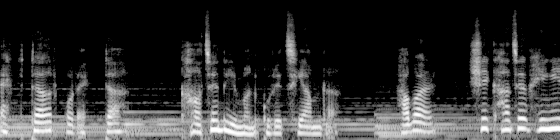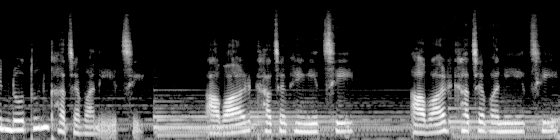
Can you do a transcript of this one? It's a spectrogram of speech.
একটার পর একটা খাঁচা নির্মাণ করেছি আমরা। আবার সে খাঁচা ভেঙে নতুন খাঁচা বানিয়েছি। আবার খাঁচা ভেঙেছি আবার খাঁচা বানিয়েছি।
